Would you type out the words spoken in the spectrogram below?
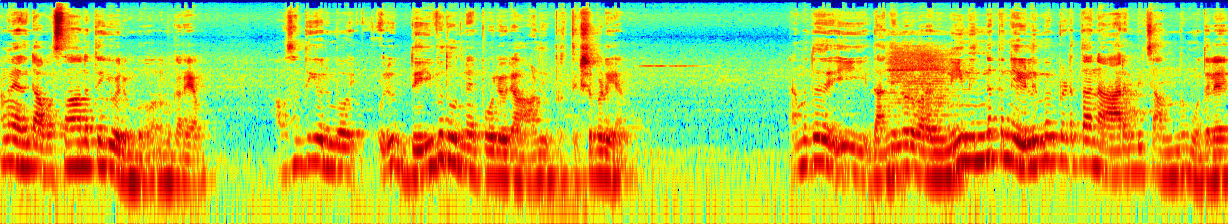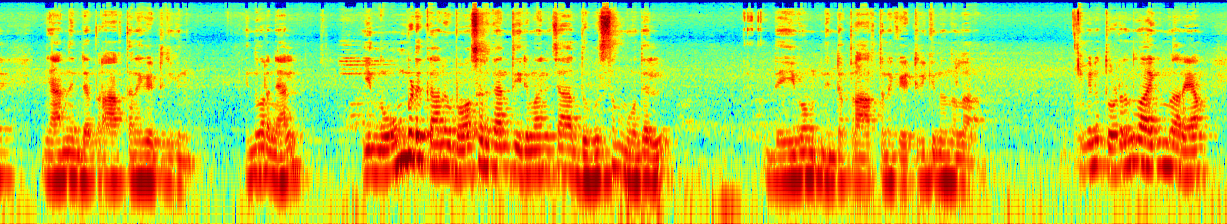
അങ്ങനെ അതിന്റെ അവസാനത്തേക്ക് വരുമ്പോൾ നമുക്കറിയാം. അവസാനത്തേക്ക് വരുമ്പോൾ ഒരു ദൈവദൂതനെ പോലെ ഒരാൾ പ്രത്യക്ഷപ്പെടുകയാണ്. എന്നിട്ട് ഈ ദാനിയലിനോട് പറയുന്നു നീ നിന്നെ തന്നെ എളിമപ്പെടുത്താൻ ആരംഭിച്ച അന്ന് മുതലേ ഞാൻ നിന്റെ പ്രാർത്ഥന കേട്ടിരിക്കുന്നു. എന്ന് പറഞ്ഞാൽ ഈ നോമ്പെടുക്കാനും ഉപവാസം എടുക്കാനും തീരുമാനിച്ച ആ ദിവസം മുതൽ ദൈവം നിന്റെ പ്രാർത്ഥന കേട്ടിരിക്കുന്നു എന്നുള്ളതാണ്. പിന്നെ തുടർന്ന് വായിക്കുമ്പോൾ അറിയാം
